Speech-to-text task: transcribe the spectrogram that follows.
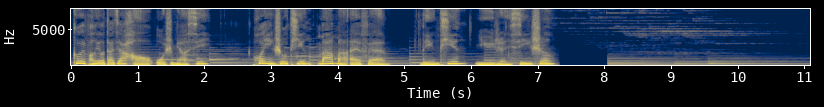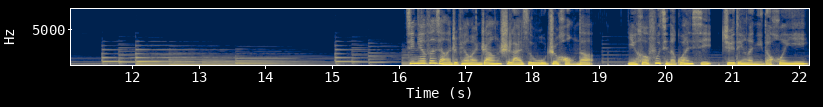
各位朋友，大家好，我是妙心，欢迎收听妈妈 FM，聆听女人心声。今天分享的这篇文章是来自武志红的。你和父亲的关系决定了你的婚姻。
